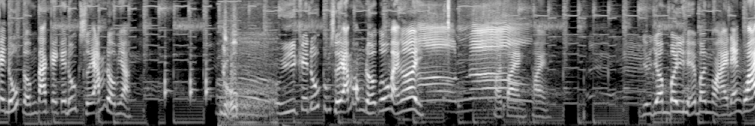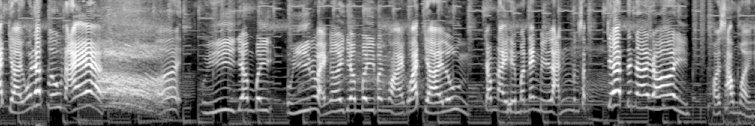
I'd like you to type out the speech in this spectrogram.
cây đuốc được không ta, cây cây đuốc sưởi ấm được không nha ờ, Ui, cây đuốc cũng sưởi ấm không được luôn các bạn ơi. Thôi toàn, toàn. Zombie thì ở bên ngoài đang quá trời quá đất luôn nè. Ơi Ui, zombie Ui, mấy bạn ơi, zombie bên ngoài quá trời luôn. Trong này thì mình đang bị lạnh, mình sắp chết đến nơi rồi. Thôi xong rồi,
